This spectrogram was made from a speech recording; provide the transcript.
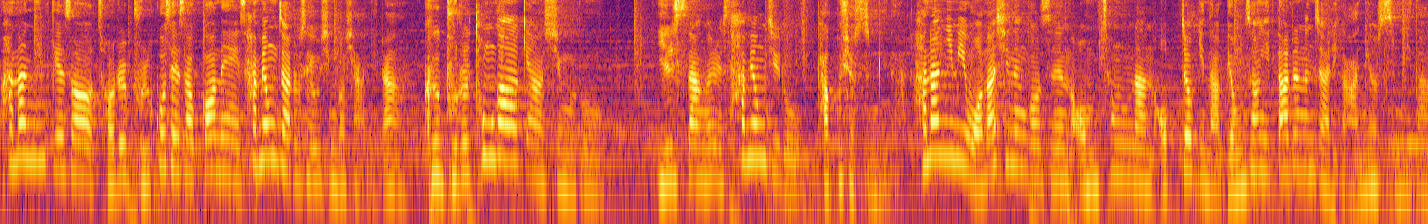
하나님께서 저를 불꽃에서 꺼내 사명자로 세우신 것이 아니라 그 불을 통과하게 하심으로 일상을 사명지로 바꾸셨습니다. 하나님이 원하시는 것은 엄청난 업적이나 명성이 따르는 자리가 아니었습니다.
